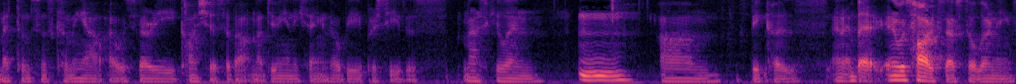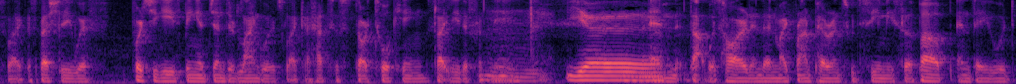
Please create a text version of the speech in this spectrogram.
met them since coming out, I was very conscious about not doing anything that would be perceived as masculine. mm. Um, because and but and it was hard because I was still learning. So like especially with Portuguese being a gendered language, like I had to start talking slightly differently, yeah. And that was hard. And then my grandparents would see me slip up, and they would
